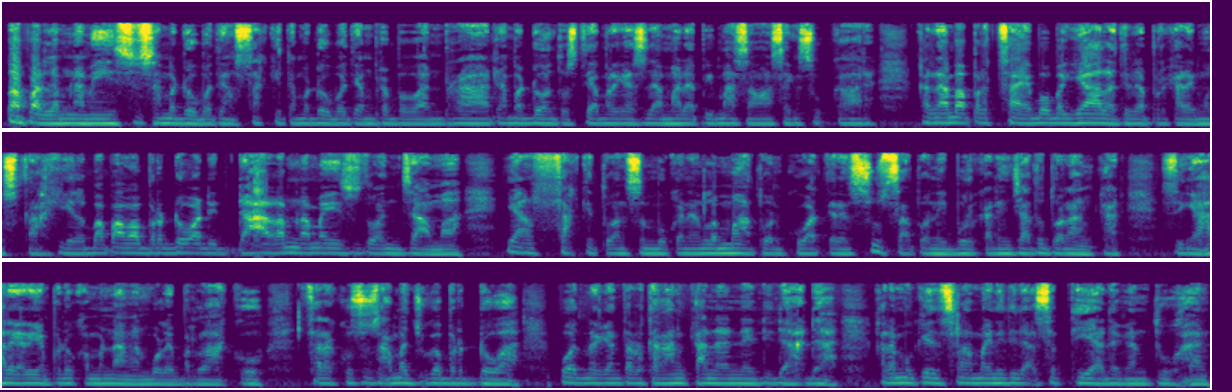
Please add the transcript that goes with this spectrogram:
Bapak dalam nama Yesus sama doa buat yang sakit, sama doa buat yang berbeban berat, sama doa untuk setiap mereka sedang menghadapi masa-masa yang sukar. Karena Bapak percaya bahwa bagi Allah tidak perkara yang mustahil. Bapak mau berdoa di dalam nama Yesus Tuhan jama. Yang sakit Tuhan sembuhkan, yang lemah Tuhan kuatkan, yang susah Tuhan hiburkan, yang jatuh Tuhan angkat. Sehingga hari-hari yang penuh kemenangan boleh berlaku. Secara khusus sama juga berdoa buat mereka yang taruh tangan kanannya di dada. Karena mungkin selama ini tidak setia dengan Tuhan.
